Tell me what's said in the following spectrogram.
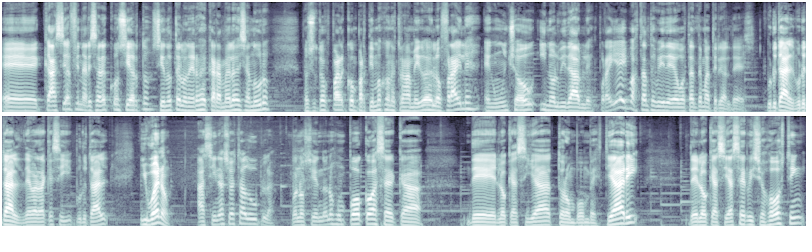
eh, casi al finalizar el concierto, siendo teloneros de Caramelos de Cianuro, nosotros compartimos con nuestros amigos de Los Frailes en un show inolvidable. Por ahí hay bastantes videos, bastante material de eso. Brutal, brutal, de verdad que sí, brutal. Y bueno, así nació esta dupla, conociéndonos un poco acerca de lo que hacía Trombón Bestiari, de lo que hacía Servicio Hosting.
